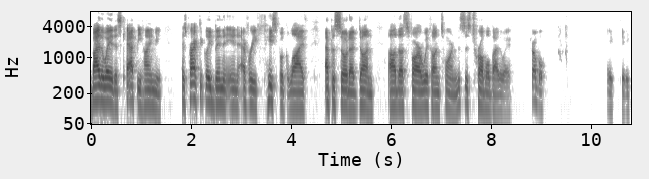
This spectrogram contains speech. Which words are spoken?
By the way, this cat behind me has practically been in every Facebook Live episode I've done uh, thus far with Untorn. This is Trouble, by the way. Trouble. Hey, kitty.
